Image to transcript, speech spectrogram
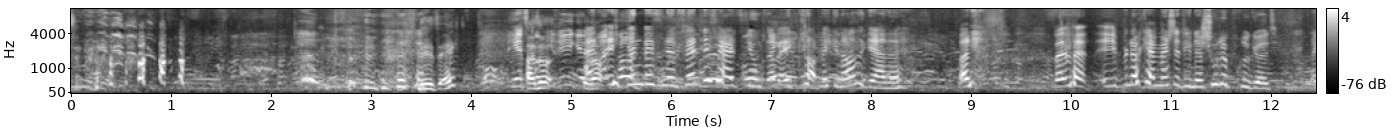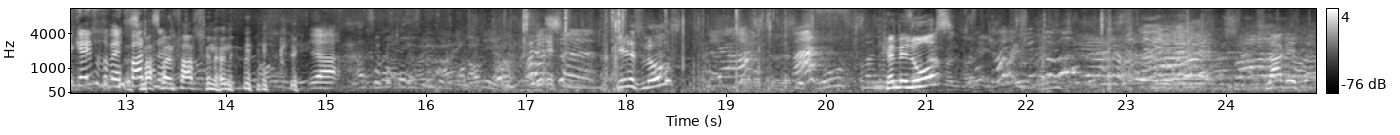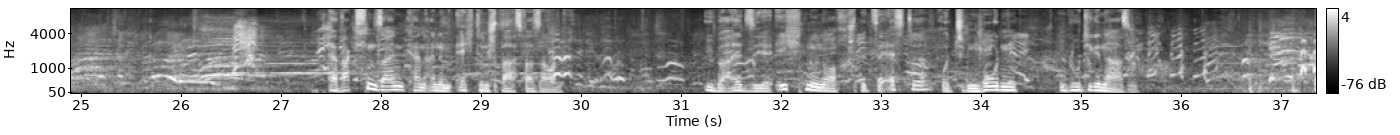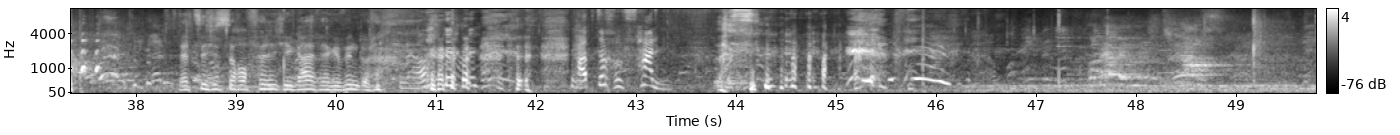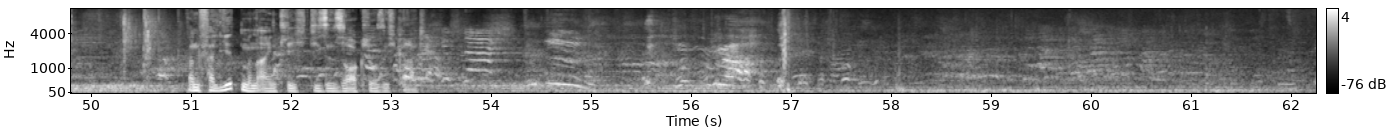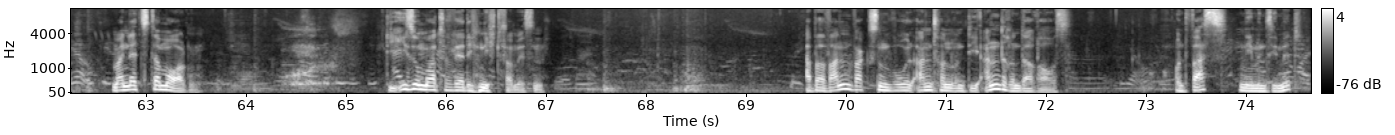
Nee, jetzt echt? Jetzt Also, also, oder- also ich bin ein bisschen empfindlicher als die Jungs, aber ich klopp mich genauso gerne. Weil, weil, weil, ich bin doch kein Mensch, der dich in der Schule prügelt. Da kann ich das aber in Das machst du Pfadfindern. Pfadfindern. Okay. Ja. Geht es los? Können wir los? Schlage Erwachsensein kann einem echten Spaß versauen. Überall sehe ich nur noch spitze Äste, rutschigen Boden und blutige Nasen. Letztlich ist doch auch völlig egal, wer gewinnt, oder? Ja. Hauptsache Fun. Wann verliert man eigentlich diese Sorglosigkeit? Mein letzter Morgen. Die Isomatte werde ich nicht vermissen. Aber wann wachsen wohl Anton und die anderen daraus? Und was nehmen sie mit?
